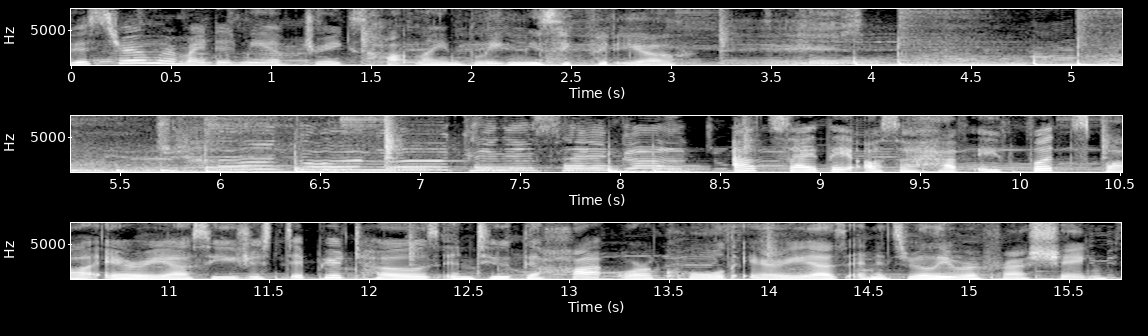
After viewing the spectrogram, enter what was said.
This room reminded me of Drake's Hotline Bling music video. Outside, they also have a foot spa area, so you just dip your toes into the hot or cold areas and it's really refreshing.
